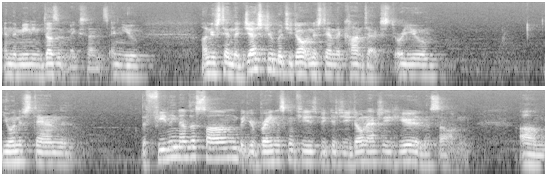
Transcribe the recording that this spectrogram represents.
and the meaning doesn't make sense, and you understand the gesture, but you don't understand the context, or you you understand the feeling of the song, but your brain is confused because you don't actually hear the song. Um,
